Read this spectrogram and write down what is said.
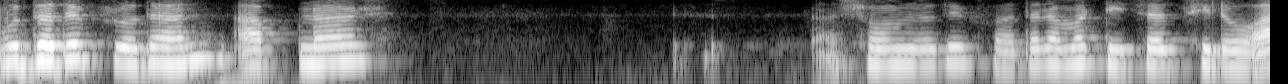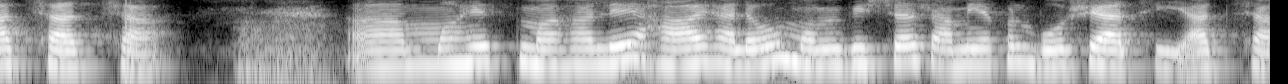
বুদ্ধদেব প্রধান আপনার সৌম্যদেব ফাদার আমার টিচার ছিল। আচ্ছা আচ্ছা। মহেশ মাহালে হাই হ্যালো মমি বিশ্বাস আমি এখন বসে আছি। আচ্ছা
